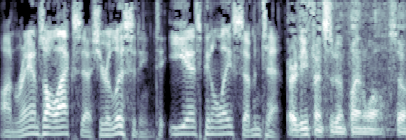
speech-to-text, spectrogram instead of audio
on Rams All Access. You're listening to ESPN LA 710. our defense has been playing well. So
